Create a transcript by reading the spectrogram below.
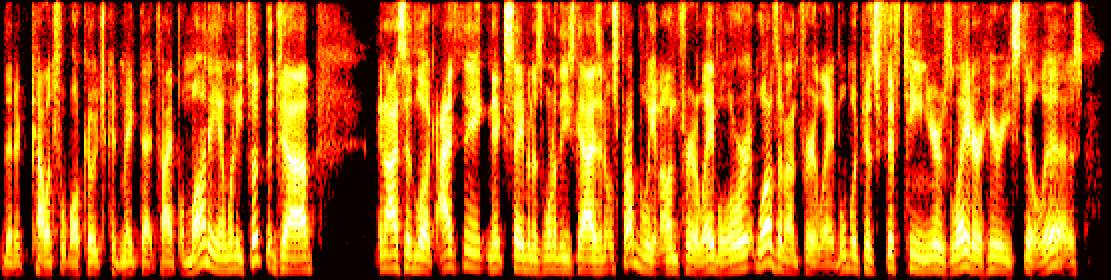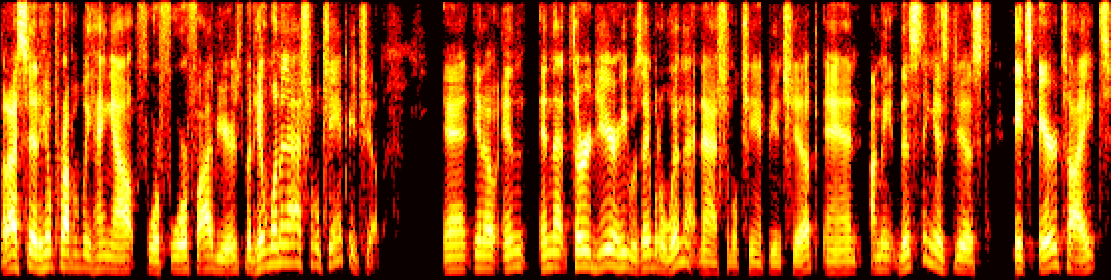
that a college football coach could make that type of money. And when he took the job, and I said, look, I think Nick Saban is one of these guys, and it was probably an unfair label, or it was an unfair label because 15 years later, here he still is. But I said he'll probably hang out for four or five years, but he'll win a national championship. And you know, in in that third year, he was able to win that national championship. And I mean, this thing is just it's airtight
